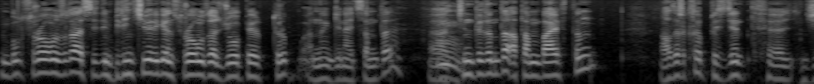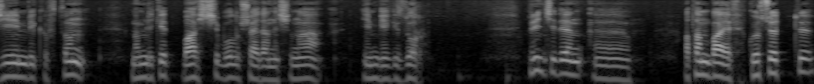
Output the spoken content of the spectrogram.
бул сурооңузга сиздин биринчи берген сурооңузга жооп берип туруп андан кийин айтсам да чындыгында атамбаевдин азыркы президент э, жээнбековдун мамлекет башчы болуп шайланышына эмгеги зор. Биринчиден э, атамбаев көрсөттү.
